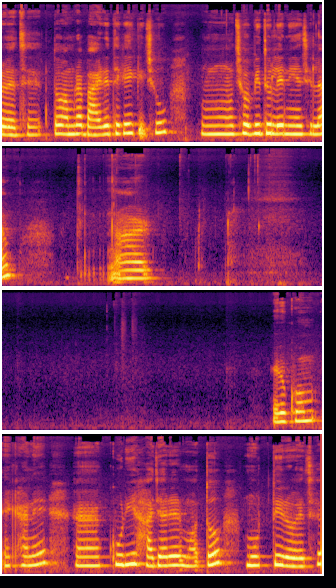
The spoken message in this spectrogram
রয়েছে। তো আমরা বাইরে থেকেই কিছু ছবি তুলে নিয়েছিলাম। আর এরকম এখানে কুড়ি হাজারের মতো মূর্তি রয়েছে।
